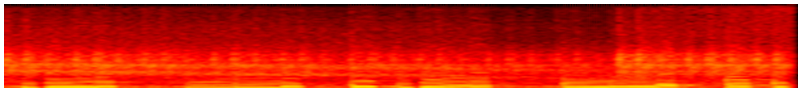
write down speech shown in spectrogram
Thank you.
